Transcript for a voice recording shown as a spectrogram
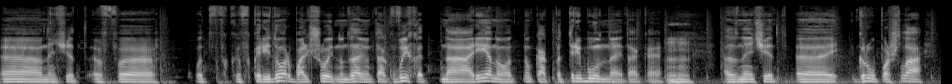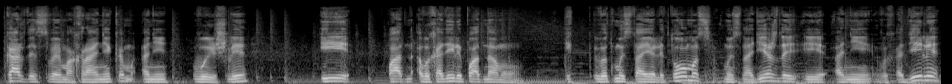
э, значит, в вот в, в коридор большой, ну, назовем так, выход на арену, ну, как подтрибунная такая. А, Значит, э, группа шла, каждый с своим охранником, они вышли и по од- выходили по одному. И вот мы стояли, Томас, мы с Надеждой, и они выходили.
